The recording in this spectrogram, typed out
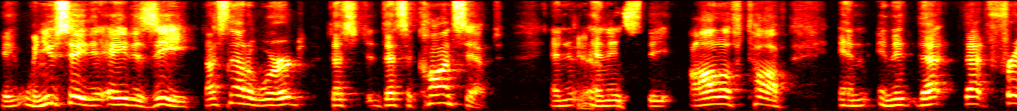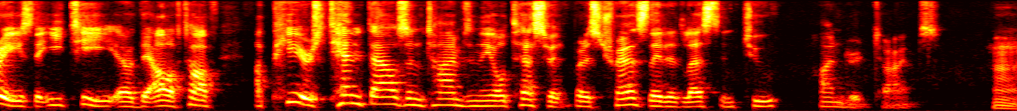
It, when you say the A to Z, that's not a word. That's that's a concept, and yeah. and it's the Aleph Tav, and and it, that that phrase, the Et, uh, the Aleph Tav, appears ten thousand times in the Old Testament, but is translated less than two hundred times. Hmm.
